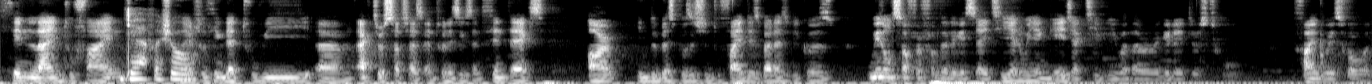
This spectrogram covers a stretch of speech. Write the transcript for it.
thin line to find. Yeah, for sure. And I also think that we um, actors such as N26 and fintechs are in the best position to find this balance because we don't suffer from the legacy IT and we engage actively with our regulators to find ways forward.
